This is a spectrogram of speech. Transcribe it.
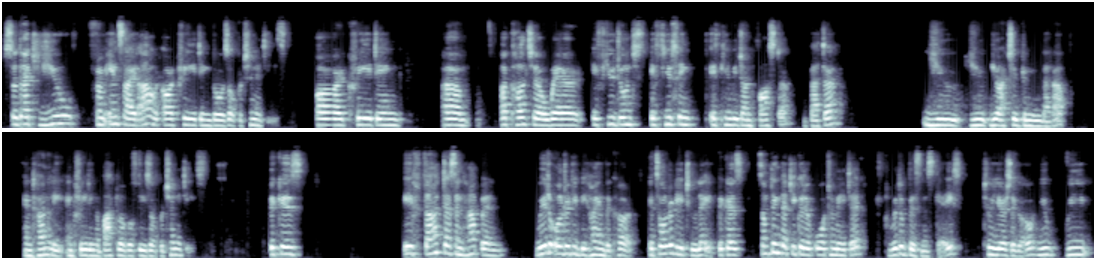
so that you from inside out are creating those opportunities are creating um, a culture where if you don't if you think it can be done faster better you you you're actually bringing that up internally and creating a backlog of these opportunities. Because if that doesn't happen we're already behind the curve. It's already too late because something that you could have automated with a business case two years ago you we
